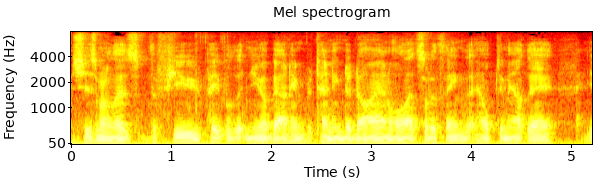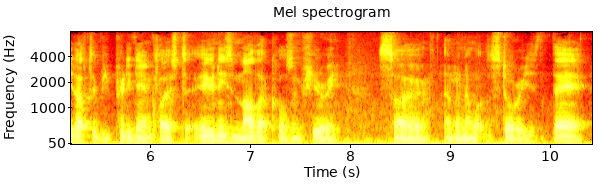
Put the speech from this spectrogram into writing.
She's one of those the few people that knew about him pretending to die and all that sort of thing that helped him out there. You'd have to be pretty damn close to. Even his mother calls him Fury. So I don't know what the story is there.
